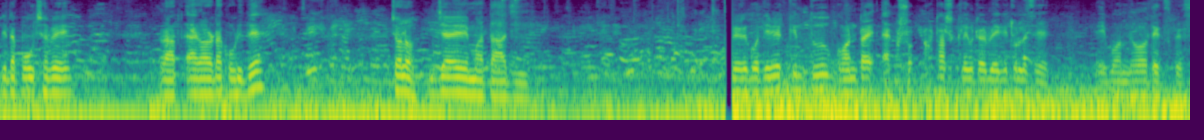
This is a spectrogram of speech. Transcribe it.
যেটা পৌঁছাবে রাত এগারোটা কুড়িতে। চলো, জয় মাতাজি ট্রেনের গতিবেগ কিন্তু ঘন্টায় একশো আঠাশ কিলোমিটার বেগে চলেছে এই বন্দে ভারত এক্সপ্রেস।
